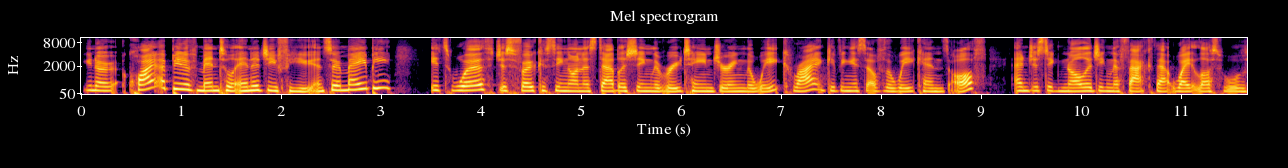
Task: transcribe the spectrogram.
you know, quite a bit of mental energy for you. And so maybe it's worth just focusing on establishing the routine during the week, right? Giving yourself the weekends off and just acknowledging the fact that weight loss will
